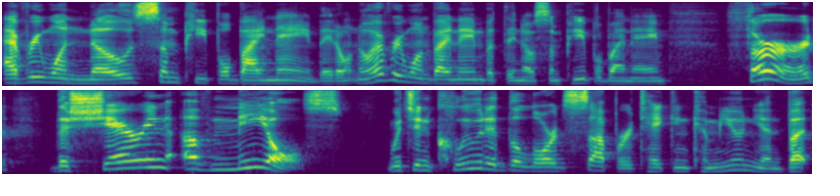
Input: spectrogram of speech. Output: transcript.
everyone knows some people by name. They don't know everyone by name, but they know some people by name. Third, the sharing of meals which included the Lord's Supper, taking communion, but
